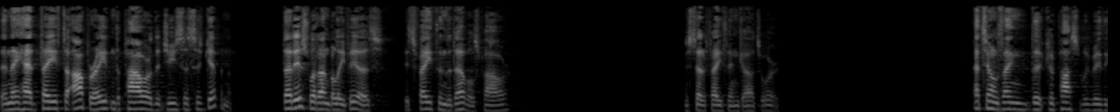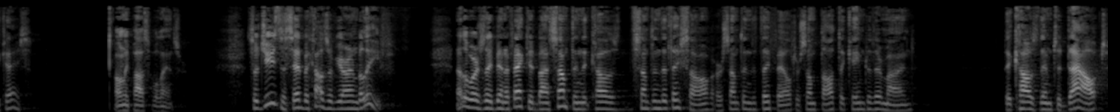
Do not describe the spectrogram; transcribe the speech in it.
than they had faith to operate in the power that Jesus had given them. That is what unbelief is. It's faith in the devil's power instead of faith in God's word. That's the only thing that could possibly be the case. Only possible answer. So Jesus said, because of your unbelief. In other words, they've been affected by something that caused something that they saw or something that they felt or some thought that came to their mind that caused them to doubt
